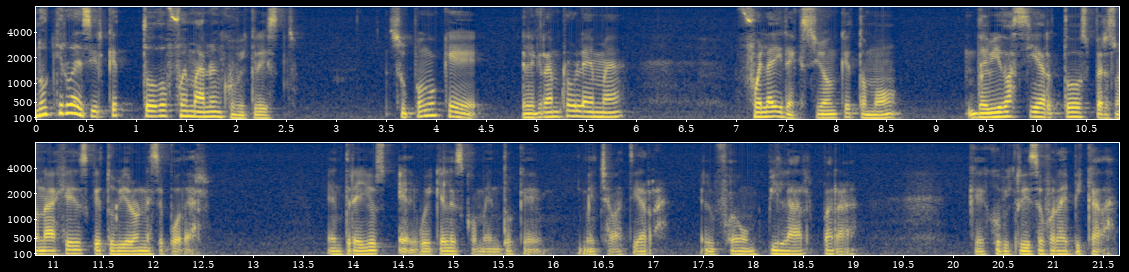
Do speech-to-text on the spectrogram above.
No quiero decir que todo fue malo en Jubicristo. Supongo que el gran problema fue la dirección que tomó debido a ciertos personajes que tuvieron ese poder. Entre ellos el güey que les comento que me echaba tierra. Él fue un pilar para que Jubicris se fuera de picada.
